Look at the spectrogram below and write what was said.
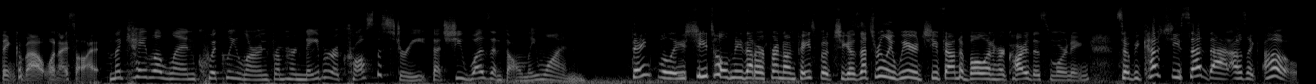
think about when I saw it. Michaela Lynn quickly learned from her neighbor across the street that she wasn't the only one. Thankfully, she told me that our friend on Facebook, she goes, that's really weird. She found a bowl in her car this morning. So because she said that, I was like, oh,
